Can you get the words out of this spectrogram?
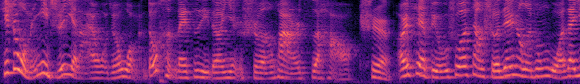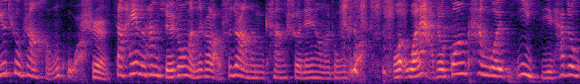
其实我们一直以来，我觉得我们都很为自己的饮食文化而自豪。是而且，比如说像《舌尖上的中国》在 YouTube 上很火，是，像黑子他们学中文的时候，老师就让他们看《舌尖上的中国 》我我俩就光看过一集，他就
